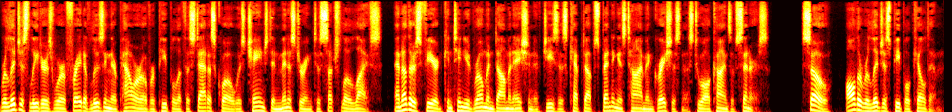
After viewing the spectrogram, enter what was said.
Religious leaders were afraid of losing their power over people if the status quo was changed in ministering to such low lives, and others feared continued Roman domination if Jesus kept up spending his time in graciousness to all kinds of sinners. So, all the religious people killed him.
